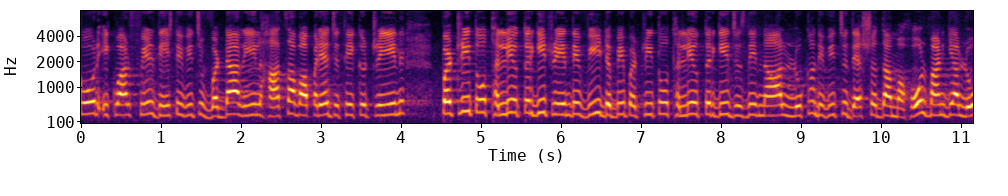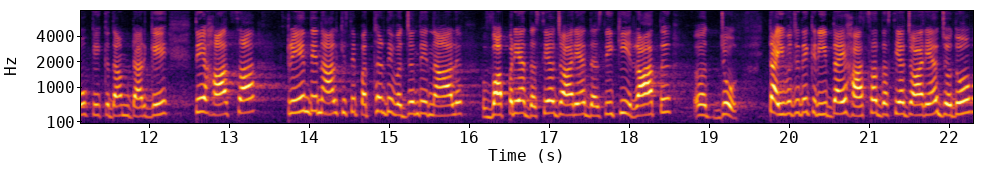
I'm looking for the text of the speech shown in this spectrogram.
ਕੌਰ। ਇੱਕ ਵਾਰ ਫਿਰ ਦੇਸ਼ ਦੇ ਵਿੱਚ ਵੱਡਾ ਰੇਲ ਹਾਦਸਾ ਵਾਪਰਿਆ, ਜਿੱਥੇ ਇੱਕ ਟ੍ਰੇਨ ਪਟਰੀ ਤੋਂ ਥੱਲੇ ਉਤਰ ਗਈ। ਟ੍ਰੇਨ ਦੇ 20 ਡੱਬੇ ਪਟਰੀ ਤੋਂ ਥੱਲੇ ਉਤਰ ਗਏ, ਜਿਸ ਦੇ ਨਾਲ ਲੋਕਾਂ ਦੇ ਵਿੱਚ ਦਹਿਸ਼ਤ ਦਾ ਮਾਹੌਲ ਬਣ ਗਿਆ। ਲੋਕ ਇੱਕਦਮ ਡਰ ਗਏ ਤੇ ਹਾਦਸਾ ਟ੍ਰੇਨ ਦੇ ਨਾਲ, ਕਿਸੇ ਪੱਥਰ ਦੇ ਵੱਜਣ ਦੇ ਨਾਲ ਵਾਪਰਿਆ, ਦੱਸਿਆ ਜਾ ਰਿਹਾ ਦੱਸਦੀ ਕਿ ਰਾਤ ਜੋ 2:30 ਵਜੇ ਦੇ ਕਰੀਬ ਦਾ ਇਹ ਹਾਦਸਾ ਦੱਸਿਆ ਜਾ ਰਿਹਾ ਜਦੋਂ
